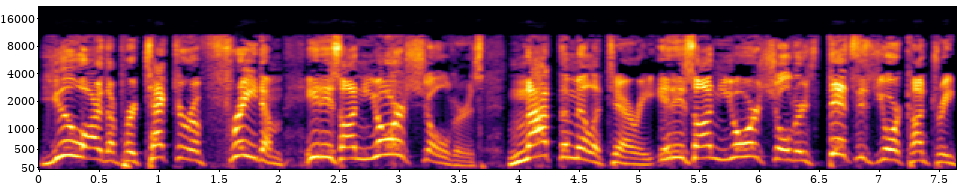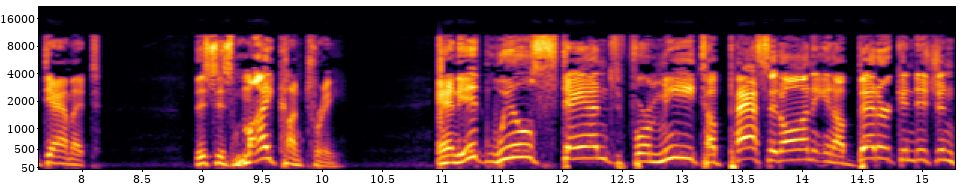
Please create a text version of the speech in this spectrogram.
You are the protector of freedom. It is on your shoulders, not the military. It is on your shoulders. This is your country, damn it. This is my country. And it will stand for me to pass it on in a better condition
